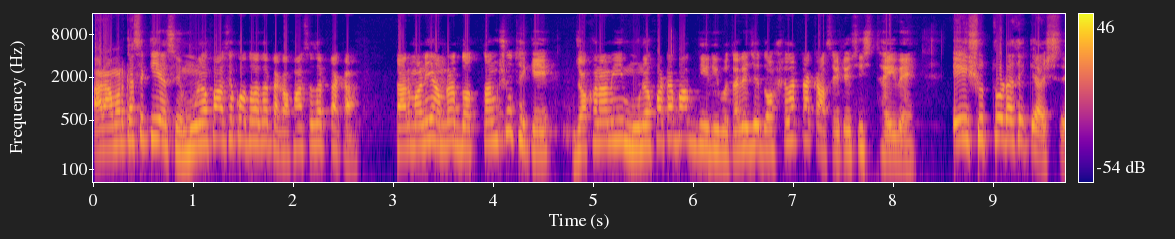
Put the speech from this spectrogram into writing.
আর আমার কাছে কি আছে? মুনাফা আছে কত হাজার টাকা? পাঁচ হাজার টাকা। তার মানে আমরা দত্তাংশ থেকে যখন আমি মুনাফাটা বাদ দিয়ে দিব, তাহলে যে দশ হাজার টাকা আছে, এটা হচ্ছে স্থায়ী ব্যয়। এই সূত্রটা থেকে আসছে।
